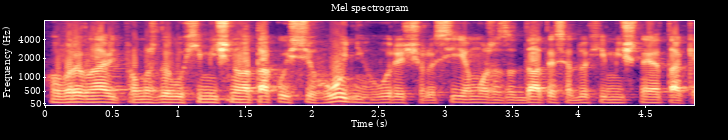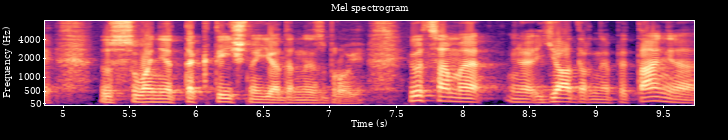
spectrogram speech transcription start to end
говорили навіть про можливу хімічну атаку. І сьогодні говорять, що Росія може задатися до хімічної атаки, до застосування тактичної ядерної зброї. І от саме е, ядерне питання,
